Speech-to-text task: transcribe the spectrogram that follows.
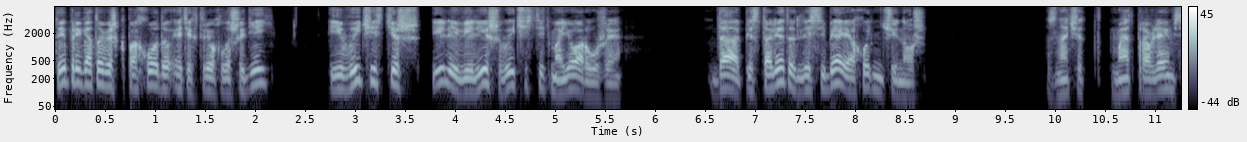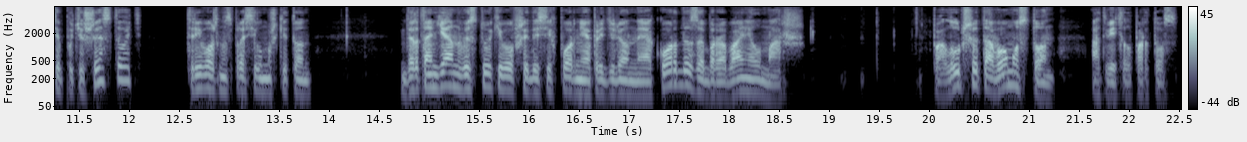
Ты приготовишь к походу этих трех лошадей и вычистишь или велишь вычистить мое оружие. Да, пистолеты для себя и охотничий нож. «Значит, мы отправляемся путешествовать?» — тревожно спросил Мушкетон. Д'Артаньян, выстукивавший до сих пор неопределенные аккорды, забарабанил марш. «Получше того, Мустон», — ответил Портос.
